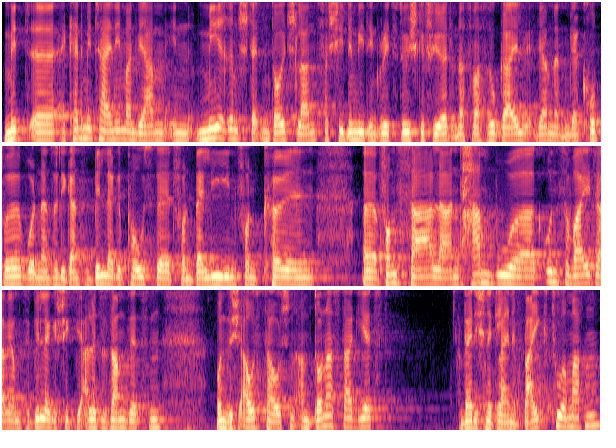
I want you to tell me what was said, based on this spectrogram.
mit äh, Academy-Teilnehmern. Wir haben in mehreren Städten Deutschlands verschiedene Meet and Greets durchgeführt und das war so geil. Wir haben dann in der Gruppe, wurden dann so die ganzen Bilder gepostet von Berlin, von Köln, äh, vom Saarland, Hamburg und so weiter. Wir haben uns die Bilder geschickt, wie alle zusammensetzen und sich austauschen. Am Donnerstag jetzt werde ich eine kleine Bike-Tour machen.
